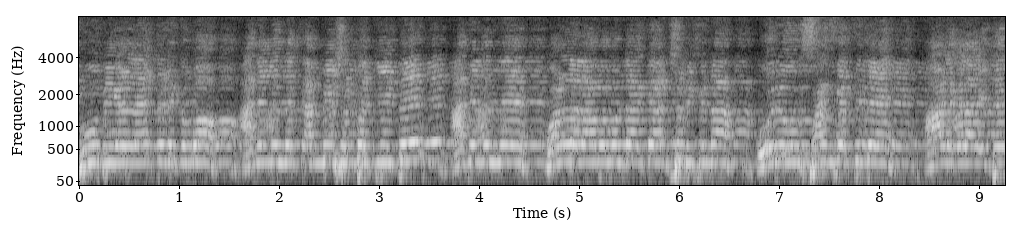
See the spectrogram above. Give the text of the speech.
ഭൂമികൾ ഏറ്റെടുക്കുമ്പോ അതിൽ നിന്ന് കമ്മീഷൻ പറ്റിയിട്ട് അതിൽ നിന്ന് കൊള്ളലാഭം ഉണ്ടാക്കാൻ ശ്രമിക്കുന്ന ഒരു സംഘത്തിന്റെ ആളുകളായിട്ട്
